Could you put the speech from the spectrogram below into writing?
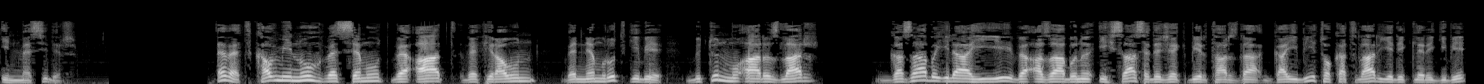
inmesidir. Evet, kavmi Nuh ve Semud ve Ad ve Firavun ve Nemrut gibi bütün muarızlar gazabı ilahiyi ve azabını ihsas edecek bir tarzda gaybi tokatlar yedikleri gibi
